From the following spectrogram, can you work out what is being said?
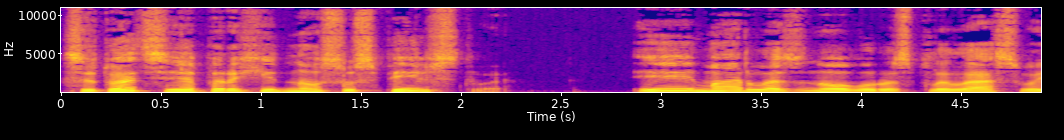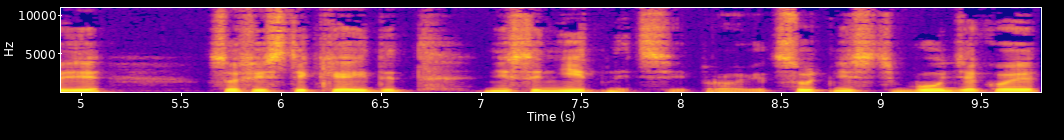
ситуація перехідного суспільства, і Марла знову розплела свої софістикейдед нісенітниці про відсутність будь-якої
